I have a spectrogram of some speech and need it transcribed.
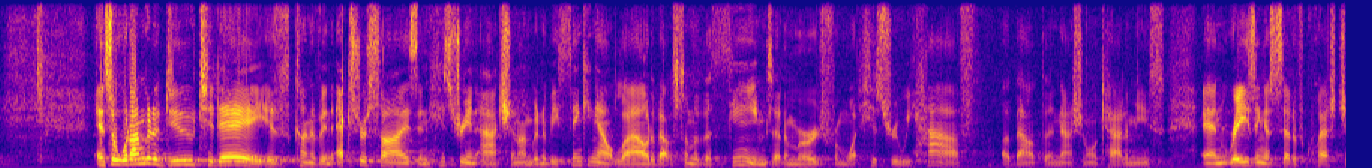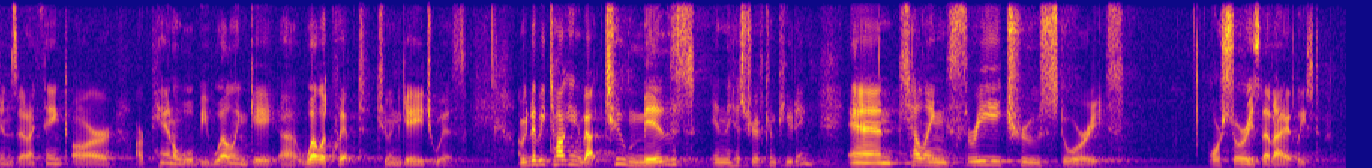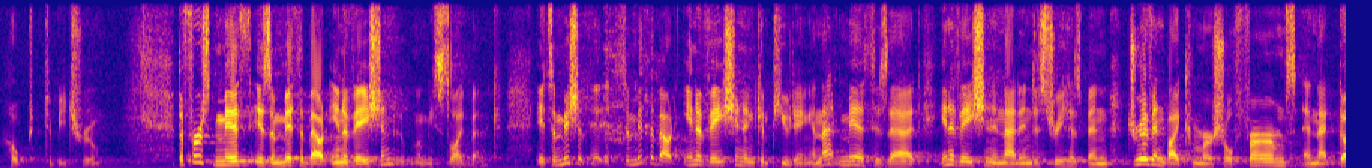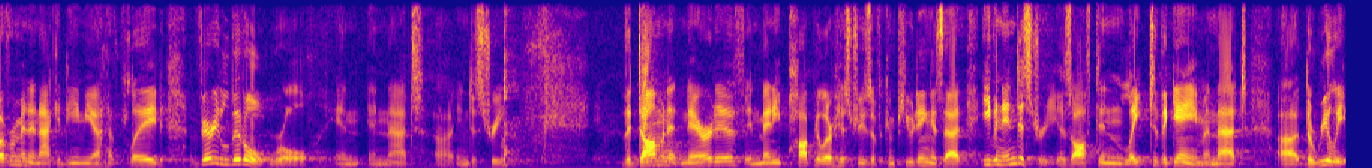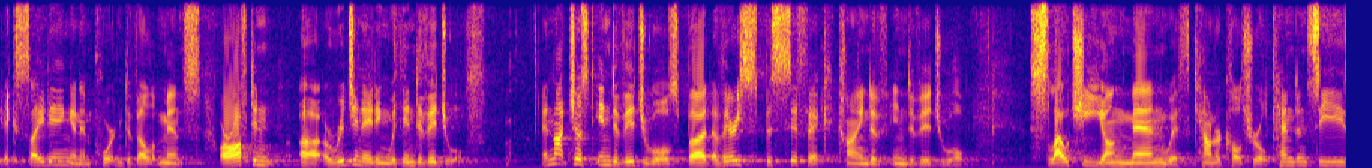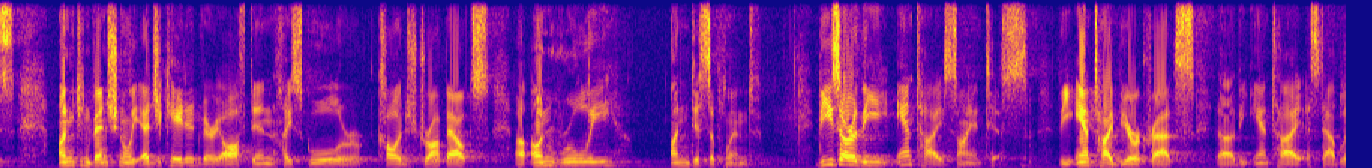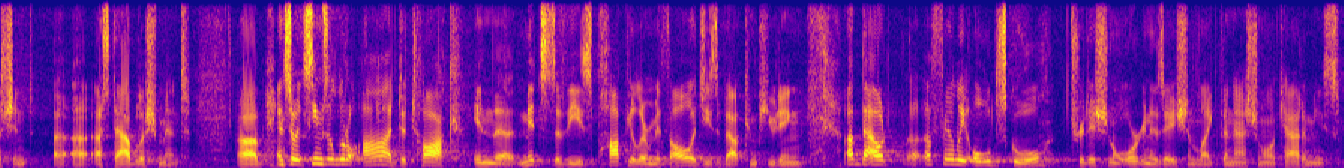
And so, what I'm going to do today is kind of an exercise in history and action. I'm going to be thinking out loud about some of the themes that emerge from what history we have about the national academies and raising a set of questions that I think our, our panel will be well, uh, well equipped to engage with. I'm going to be talking about two myths in the history of computing and telling three true stories, or stories that I at least hope to be true. The first myth is a myth about innovation. Ooh, let me slide back. It's a, mission, it's a myth about innovation in computing, and that myth is that innovation in that industry has been driven by commercial firms, and that government and academia have played very little role in, in that uh, industry. The dominant narrative in many popular histories of computing is that even industry is often late to the game and that uh, the really exciting and important developments are often uh, originating with individuals. And not just individuals, but a very specific kind of individual. Slouchy young men with countercultural tendencies, unconventionally educated, very often high school or college dropouts, uh, unruly, undisciplined. These are the anti scientists, the anti bureaucrats, uh, the anti establishment. Uh, uh, establishment. Uh, and so it seems a little odd to talk in the midst of these popular mythologies about computing about a fairly old school traditional organization like the National Academies.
